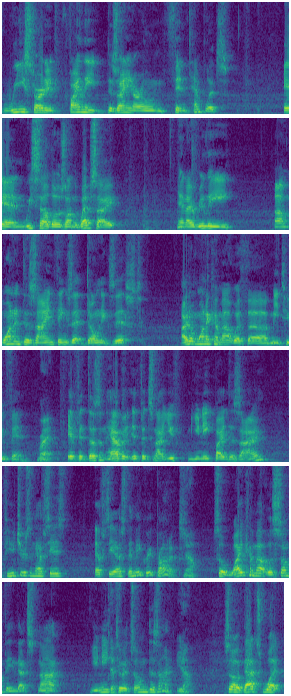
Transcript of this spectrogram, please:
we started finally designing our own fin templates, and we sell those on the website. And I really um, want to design things that don't exist. I don't want to come out with a Me Too fin. Right. If it doesn't have it, if it's not u- unique by design, Futures and FCS, FCS, they make great products. Yeah. So why come out with something that's not unique to its own design? Yeah. So that's what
